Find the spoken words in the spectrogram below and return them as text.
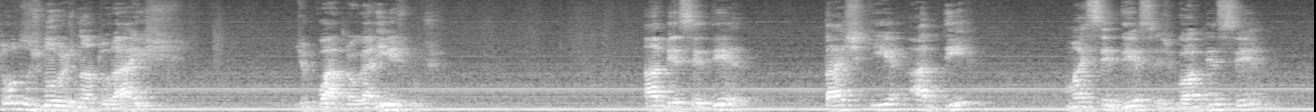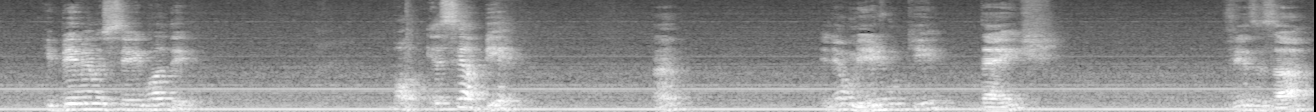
todos os números naturais de quatro algarismos ABCD tais que AD mais CD seja igual a BC e B menos C igual a D. Bom, esse AB né, ele é o mesmo que 10 vezes A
